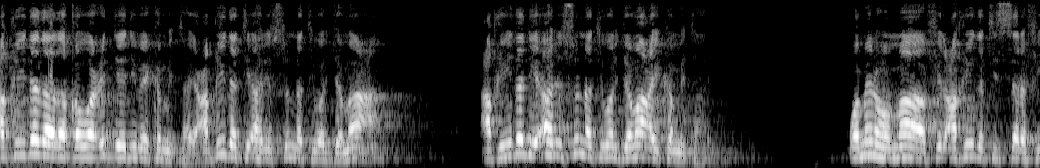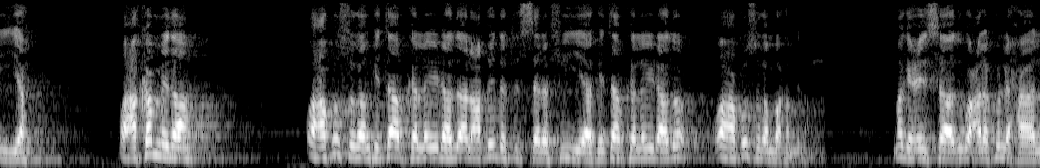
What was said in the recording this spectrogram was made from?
caqiidadaada qawaaciddeedii bay ka mid tahay. Caqiidati ahli sunnati waljamaaca caqiidadii ahli sunnati waljamacay ka mid tahay. Wa minhu maa fi alcaqiidati asalafiya waxaa ka mid ah waxaa ku sugan kitaabka la yidhahdo alcaqiidatu asalafiya kitaabka la yidhaahdo waxaa ku sugan baa ka mid ah. Magaciisa adigu calaa kulli xaal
